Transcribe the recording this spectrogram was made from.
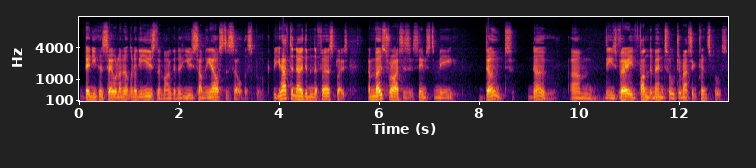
then you can say, well, I'm not going to use them. I'm going to use something else to sell this book. But you have to know them in the first place. And most writers, it seems to me, don't know um, these very fundamental dramatic principles.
